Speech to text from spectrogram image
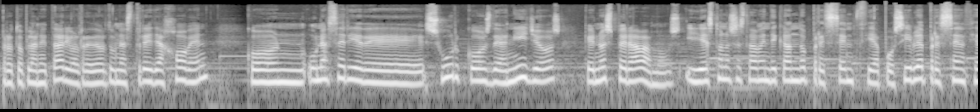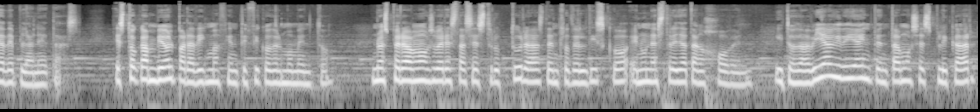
protoplanetario alrededor de una estrella joven con una serie de surcos, de anillos que no esperábamos y esto nos estaba indicando presencia, posible presencia de planetas. Esto cambió el paradigma científico del momento. No esperábamos ver estas estructuras dentro del disco en una estrella tan joven y todavía hoy día intentamos explicar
